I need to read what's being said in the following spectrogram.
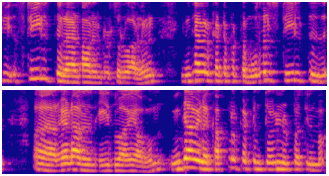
ஸ்டீல்த் ரேடார் என்று சொல்வார்கள் இந்தியாவில் கட்டப்பட்ட முதல் ஸ்டீல்த் ரேடார் இந்த இதுவாக ஆகும். இந்தியாவில் கப்பல் கட்டும் தொழில்நுட்பத்தில் ம-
